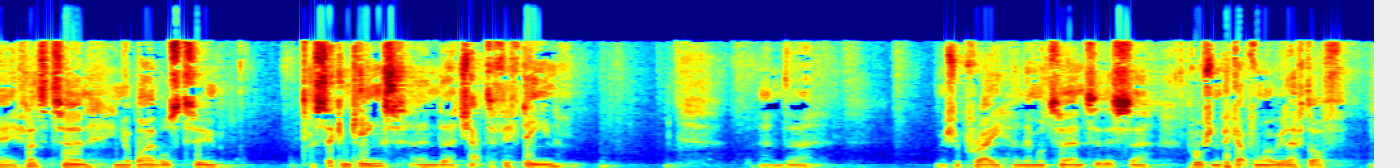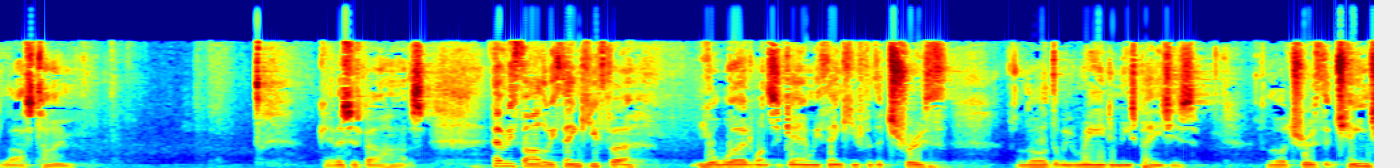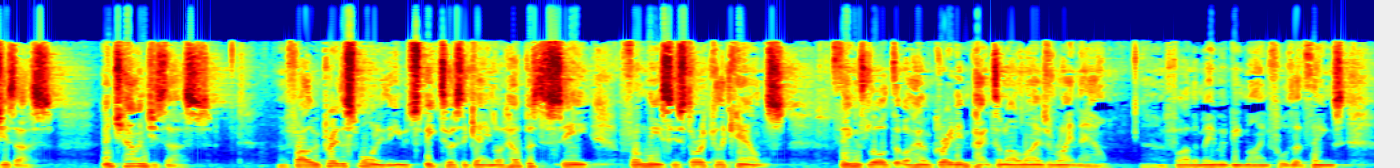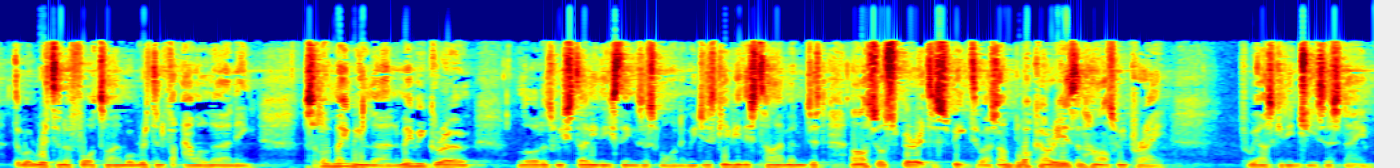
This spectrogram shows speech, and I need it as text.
Okay, if you'd like to turn in your Bibles to 2 Kings and uh, chapter 15, and uh, we shall pray, and then we'll turn to this uh, portion and pick up from where we left off last time. Okay, let's just bow our hearts. Heavenly Father, we thank you for your word once again. We thank you for the truth, Lord, that we read in these pages. Lord, truth that changes us and challenges us. And Father, we pray this morning that you would speak to us again. Lord, help us to see from these historical accounts things, Lord, that will have great impact on our lives right now. Uh, Father, may we be mindful that things that were written aforetime were written for our learning. So, Lord, may we learn, may we grow, Lord, as we study these things this morning. We just give you this time and just ask your Spirit to speak to us. Unblock our ears and hearts, we pray. For we ask it in Jesus' name.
